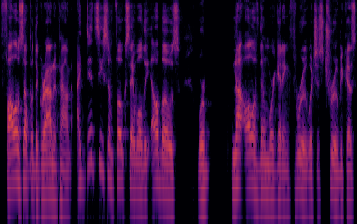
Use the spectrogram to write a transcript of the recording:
follows up with the ground and pound. I did see some folks say, well, the elbows were not all of them were getting through, which is true because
